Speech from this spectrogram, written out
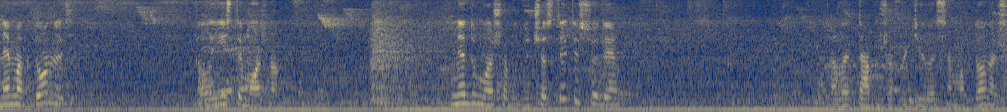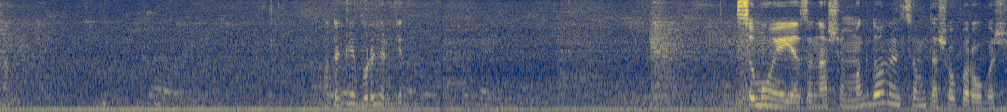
Не Макдональдс, але їсти можна. Не думаю, що буду частити сюди. Але так вже хотілося Макдональдса. Отакий бургер кінг. Сумую я за нашим Макдональдсом та що поробиш.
